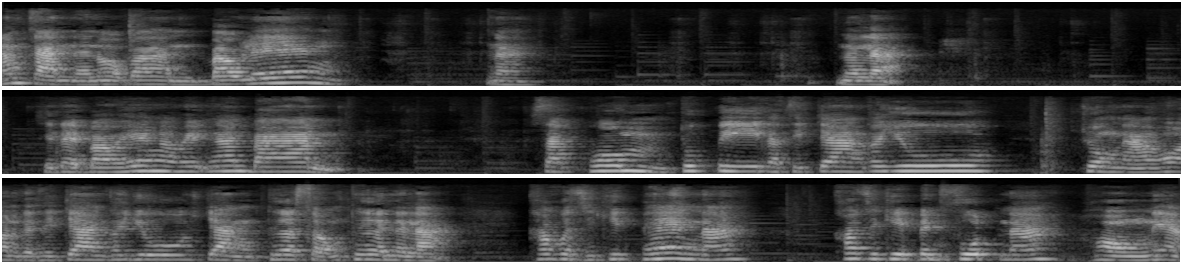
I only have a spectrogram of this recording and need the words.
น้ำกันนะเนาะบ้านเบาแรงนะนั่นแหละสิได้เบาแห้งเอาเฮ็ดงานบ้าน สักพรมทุกปีกสิจ้างก็อยู่ช่วงหน้าร้อนกสิจ้างก็อยู่จ้างเทื่อสองเทื่อนั่นล่ะเขาก็สิคิดแพงนะ เขาจะคิดเป็นฟุตนะห้องเนี่ย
